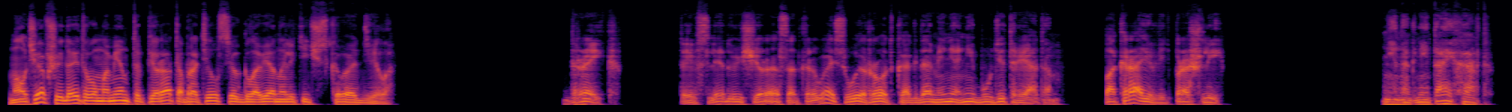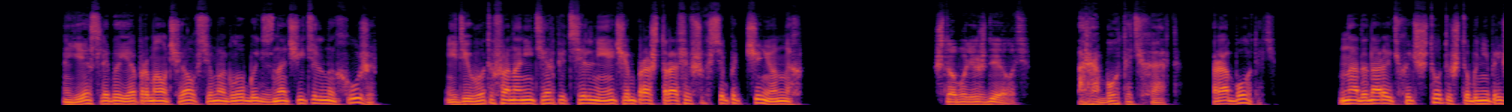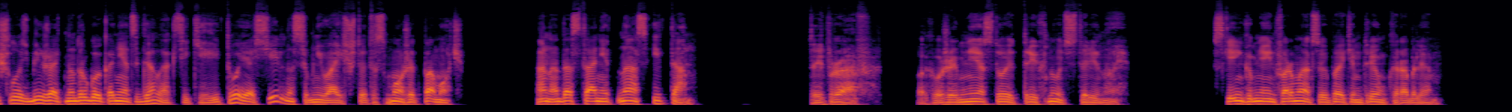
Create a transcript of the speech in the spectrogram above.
молчавший до этого момента пират обратился к главе аналитического отдела. «Дрейк, ты в следующий раз открывай свой рот, когда меня не будет рядом. По краю ведь прошли». «Не нагнетай, Харт. Если бы я промолчал, все могло быть значительно хуже. Идиотов она не терпит сильнее, чем проштрафившихся подчиненных». «Что будешь делать?» «Работать, Харт. Работать. Надо нарыть хоть что-то, чтобы не пришлось бежать на другой конец галактики, и то я сильно сомневаюсь, что это сможет помочь. Она достанет нас и там». «Ты прав. Похоже, мне стоит тряхнуть стариной. Скинь-ка мне информацию по этим трем кораблям.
